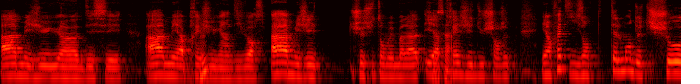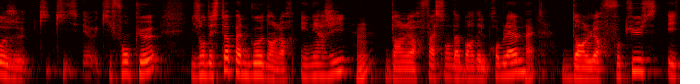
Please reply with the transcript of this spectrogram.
Ah, mais j'ai eu un décès. Ah, mais après Hmm. j'ai eu un divorce. Ah, mais j'ai je suis tombé malade. Et après j'ai dû changer. Et en fait, ils ont tellement de choses qui, qui, euh, qui font que ils ont des stop and go dans leur énergie, Hmm. dans leur façon d'aborder le problème, Ouais. dans leur focus. Et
